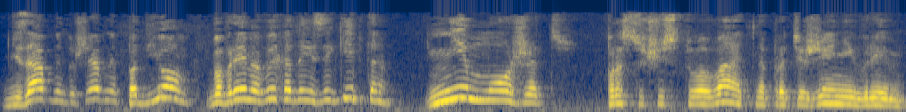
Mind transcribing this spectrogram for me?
внезапный душевный подъем во время выхода из Египта не может просуществовать на протяжении времени.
